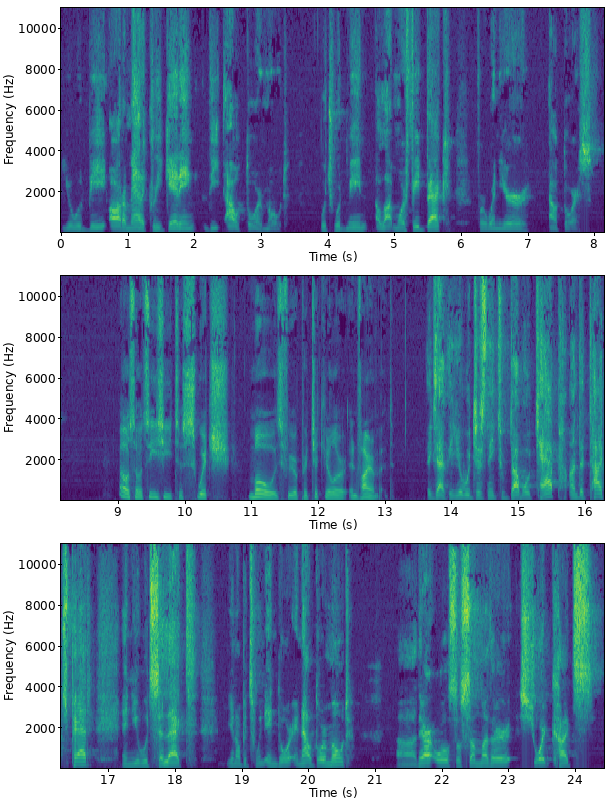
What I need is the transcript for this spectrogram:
you would be automatically getting the outdoor mode, which would mean a lot more feedback for when you're outdoors. Oh, so it's easy to switch modes for your particular environment. Exactly. You would just need to double tap on the touchpad and you would select you know between indoor and outdoor mode. Uh, there are also some other shortcuts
